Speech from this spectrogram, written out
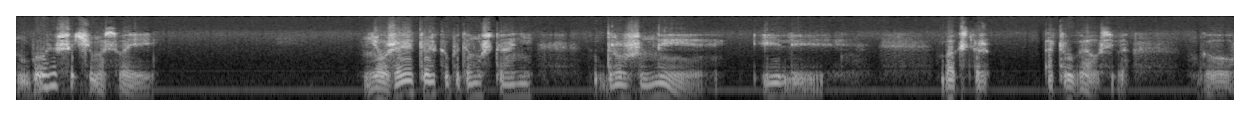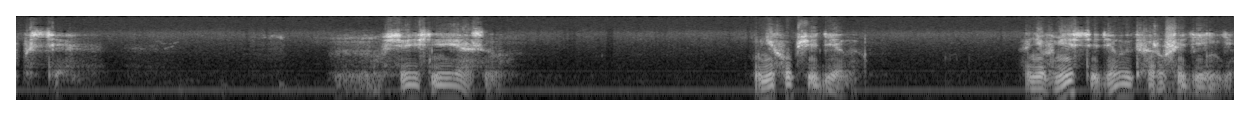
больше, чем о своей? Неужели только потому, что они дружны? Или... Бакстер отругал себя. Глупости. Ну, все яснее ясно. У них общее дело. Они вместе делают хорошие деньги.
